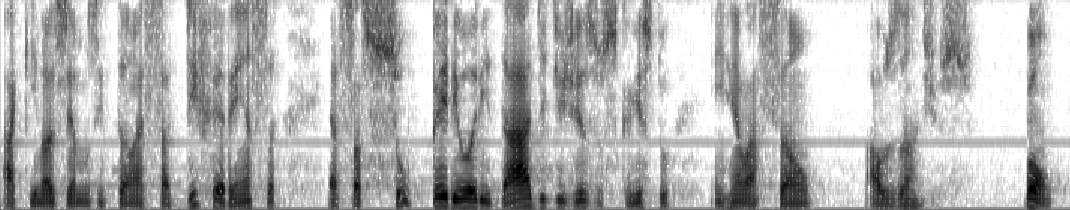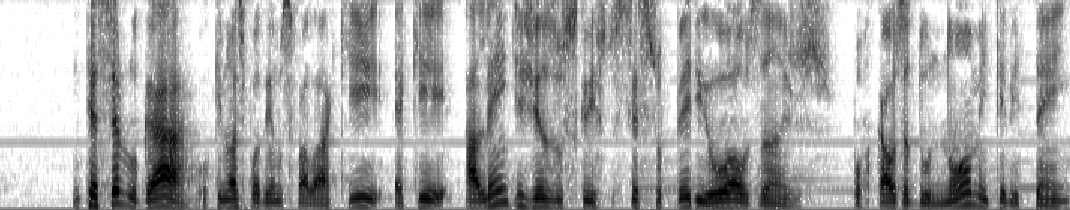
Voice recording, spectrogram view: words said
Aqui nós vemos então essa diferença, essa superioridade de Jesus Cristo em relação aos anjos. Bom, em terceiro lugar, o que nós podemos falar aqui é que, além de Jesus Cristo ser superior aos anjos por causa do nome que ele tem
